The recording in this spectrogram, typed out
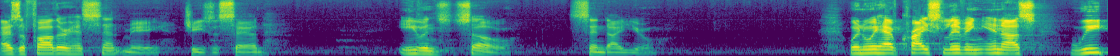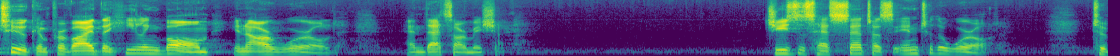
As the Father has sent me, Jesus said, even so send I you. When we have Christ living in us, we too can provide the healing balm in our world, and that's our mission. Jesus has sent us into the world to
